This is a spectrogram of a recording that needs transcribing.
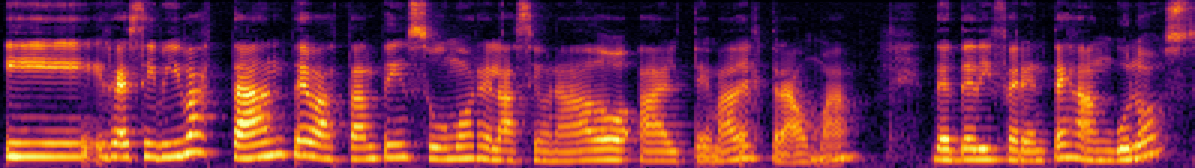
Y recibí bastante, bastante insumo relacionado al tema del trauma desde diferentes ángulos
